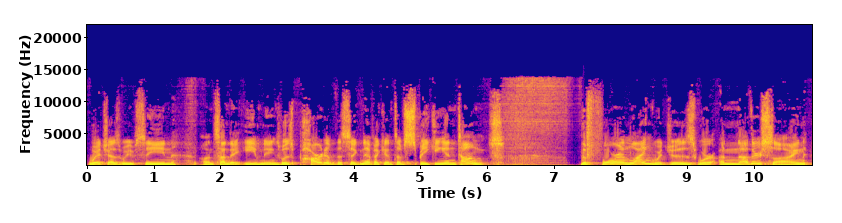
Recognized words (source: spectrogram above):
which, as we've seen on Sunday evenings, was part of the significance of speaking in tongues. The foreign languages were another sign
